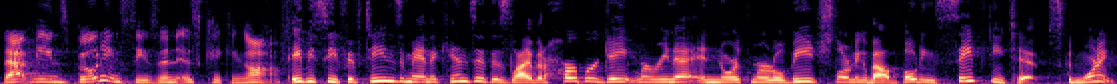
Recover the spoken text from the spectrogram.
That means boating season is kicking off. ABC 15's Amanda Kinseth is live at Harbor Gate Marina in North Myrtle Beach learning about boating safety tips. Good morning.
